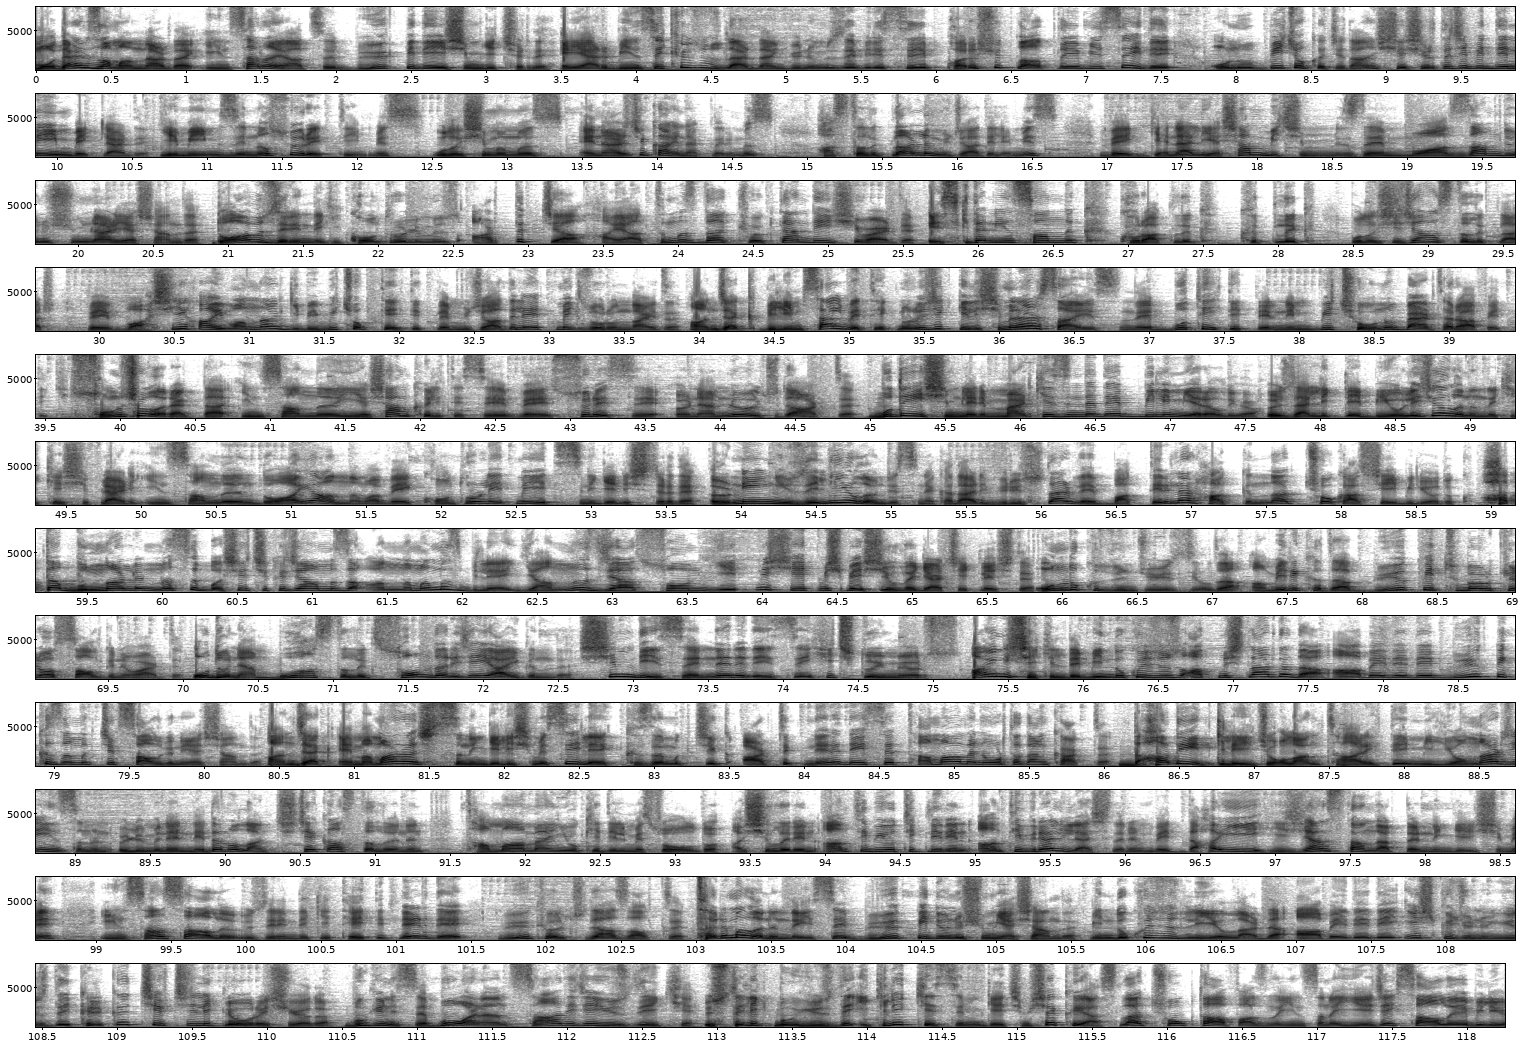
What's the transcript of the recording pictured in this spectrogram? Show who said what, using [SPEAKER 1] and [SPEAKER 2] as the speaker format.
[SPEAKER 1] Modern zamanlarda insan hayatı büyük bir değişim geçirdi. Eğer 1800'lerden günümüzde birisi paraşütle atlayabilseydi onu birçok açıdan şaşırtıcı bir deneyim beklerdi. Yemeğimizi nasıl ürettiğimiz, ulaşımımız, enerji kaynaklarımız, hastalıklarla mücadelemiz ve genel yaşam biçimimizde muazzam dönüşümler yaşandı. Doğa üzerindeki kontrolümüz arttıkça hayatımız da kökten değişiverdi. Eskiden insanlık kuraklık, kıtlık, bulaşıcı hastalıklar ve vahşi hayvanlar gibi birçok tehditle mücadele etmek zorundaydı. Ancak bilimsel ve teknolojik gelişmeler sayesinde bu tehditlerinin birçoğunu bertaraf ettik. Sonuç olarak da insanlığın yaşam kalitesi ve süresi önemli ölçüde arttı. Bu değişimlerin merkezinde de bilim yer alıyor. Özellikle biyoloji alanındaki keşifler insanlığın doğayı anlama ve kontrol etme yetisini geliştirdi. Örneğin 150 yıl öncesine kadar virüsler ve bakteriler hakkında çok az şey biliyorduk. Hatta bunlarla nasıl başa çıkacağımızı anlamamız bile yalnızca son 70-75 yılda gerçekleşti. 19. yüzyılda Amerika'da büyük bir tüberküloz salgını vardı. O dönem bu hastalık son derece yaygındı. Şimdi ise neredeyse hiç duymuyoruz. Aynı şekilde 1960'larda da ABD'de büyük bir kızamıkçık salgını yaşandı. Ancak MMR aşısının gelişmesiyle kızamıkçık artık neredeyse tamamen ortadan kalktı. Daha da etkileyici olan tarihte milyonlarca insanın ölümüne neden olan çiçek hastalığının tamamen yok edilmesi oldu. Aşıların, antibiyotiklerin, antiviral ilaçların ve daha iyi hijyen standartlarının gelişimi insan sağlığı üzerindeki tehditleri de büyük ölçüde azalttı. Tarım alanında ise büyük bir dönüşüm yaşandı. 1900'lü yıllarda ABD'de iş gücünün %40'ı çiftçilikle uğraşıyordu. Bugün ise bu oran sadece %2. Üstelik bu %2'lik kesim geçmişe kıyasla çok daha fazla insana yiyecek sağlayabiliyor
